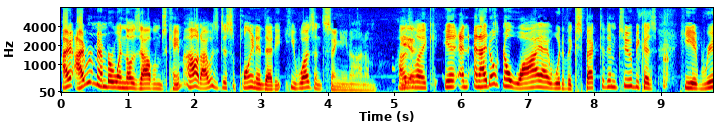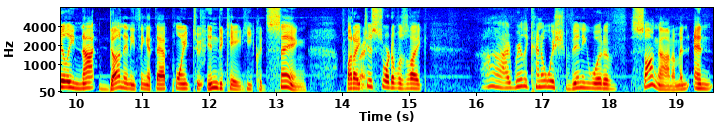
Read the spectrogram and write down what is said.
I, I remember when those albums came out, I was disappointed that he, he wasn't singing on them. I was Yeah. like, yeah, and and I don't know why I would have expected him to because he had really not done anything at that point to indicate he could sing. But I Right. just sort of was like, ah, I really kind of wish Vinny would have sung on them. And and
